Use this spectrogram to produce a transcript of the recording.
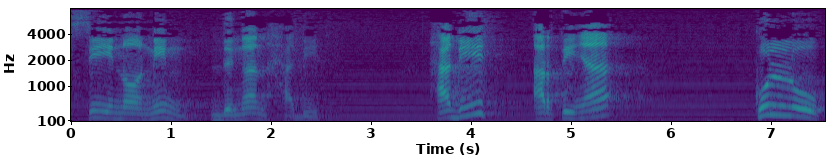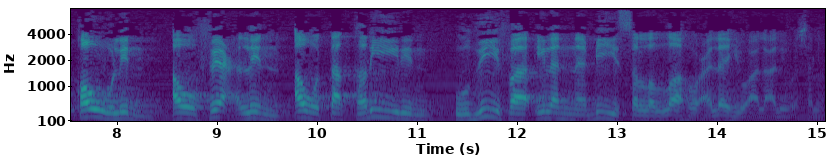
Sinonim dengan hadis. Hadis artinya kullu qaulin au fi'lin au taqririn udhifa ila nabi sallallahu alaihi wa wasallam.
